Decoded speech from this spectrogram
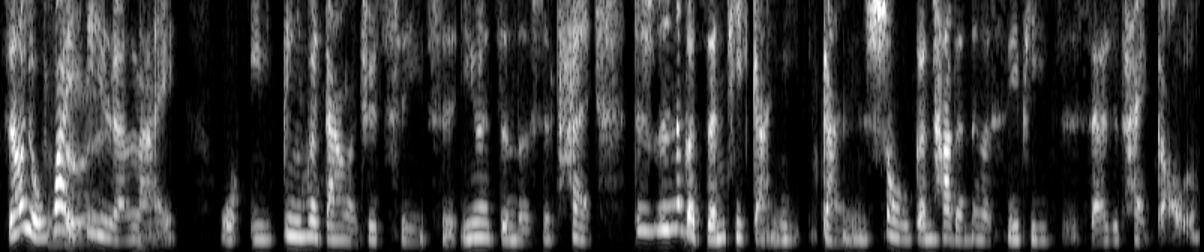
只要有外地人来。我一定会带他们去吃一次，因为真的是太，就是那个整体感感受跟他的那个 CP 值实在是太高了，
